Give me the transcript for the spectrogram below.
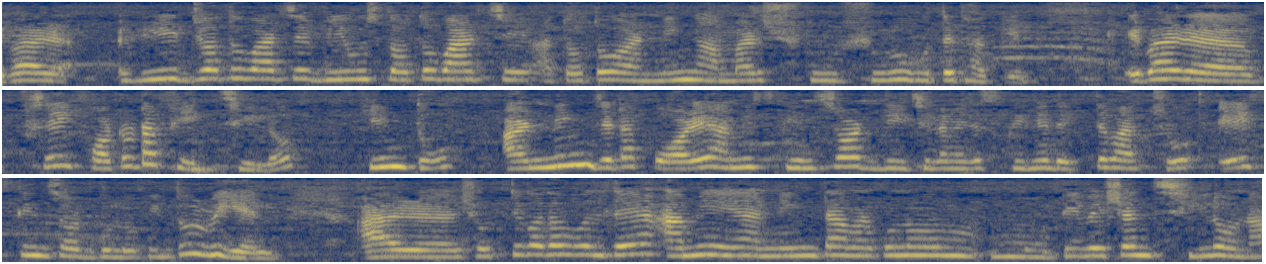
এবার রিচ যত বাড়ছে ভিউজ তত বাড়ছে, আর তত আর্নিং আমার শুরু হতে থাকে। এবার সেই ফটোটা ফেক ছিল, কিন্তু আর্নিং যেটা পরে আমি স্ক্রিনশট দিয়েছিলাম, এই যে স্ক্রিনে দেখতে পাচ্ছ, এই স্ক্রিনশটগুলো কিন্তু রিয়েল আর সত্যি কথা বলতে আমি এই আর্নিংটা আমার কোনো মোটিভেশন ছিল না,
